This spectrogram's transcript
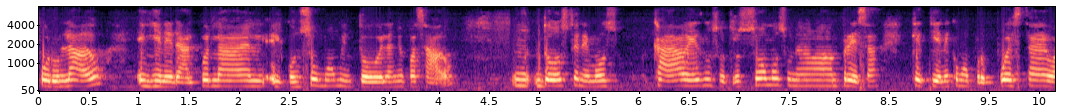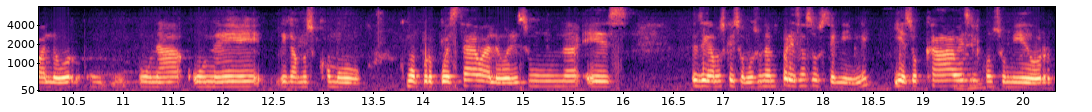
por un lado, en general, pues el consumo aumentó el año pasado. Dos, tenemos cada vez nosotros somos una empresa que tiene como propuesta de valor una, una digamos como, como propuesta de valor es una es pues digamos que somos una empresa sostenible y eso cada vez el consumidor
